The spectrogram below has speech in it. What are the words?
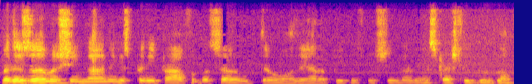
But Azure machine learning is pretty powerful, but so do all the other people's machine learning, especially Google.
